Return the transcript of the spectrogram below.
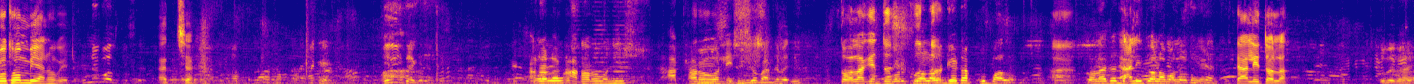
প্রথম বিয়ান হবে এটা। আচ্ছা। আঠারো আঠারো উনিশ আঠারো উনিশ তলা কিন্তু সুন্দর। গেট খুব ভালো। তলাতে ডালি তলা বলে ডালি তলা হয়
